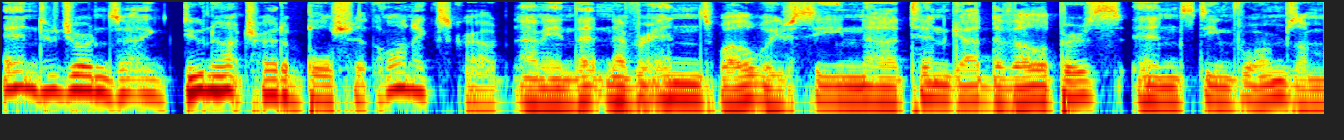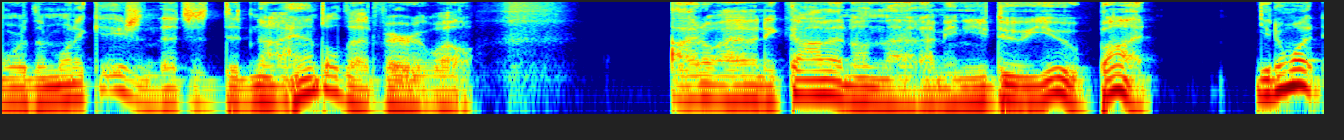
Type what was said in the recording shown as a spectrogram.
And to Jordan's, I do not try to bullshit the Linux crowd. I mean, that never ends well. We've seen uh, 10 God developers in Steam forums on more than one occasion that just did not handle that very well. I don't have any comment on that. I mean, you do you. But you know what?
